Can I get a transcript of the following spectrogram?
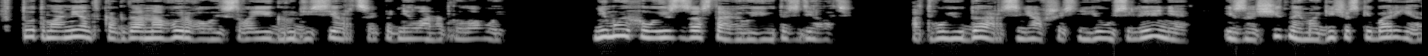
В тот момент, когда она вырвала из своей груди сердце и подняла над головой, не мой хлыст заставил ее это сделать, а твой удар, снявший с нее усиление и защитный магический барьер.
